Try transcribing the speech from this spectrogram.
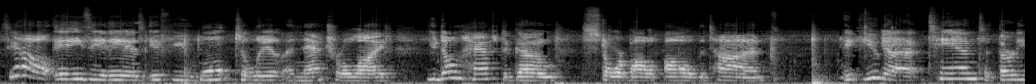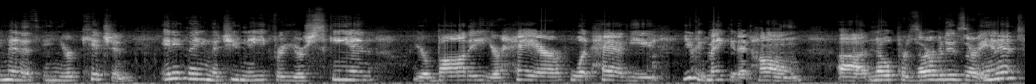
See how easy it is if you want to live a natural life. You don't have to go store-bought all the time. If you got 10 to 30 minutes in your kitchen anything that you need for your skin, your body, your hair, what have you, you can make it at home. Uh, no preservatives are in it,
